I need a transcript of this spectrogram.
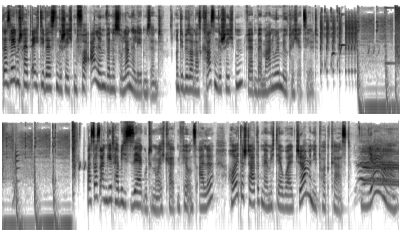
Das Leben schreibt echt die besten Geschichten, vor allem wenn es so lange Leben sind. Und die besonders krassen Geschichten werden bei Manuel möglich erzählt. Was das angeht, habe ich sehr gute Neuigkeiten für uns alle. Heute startet nämlich der Wild Germany Podcast. Ja!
